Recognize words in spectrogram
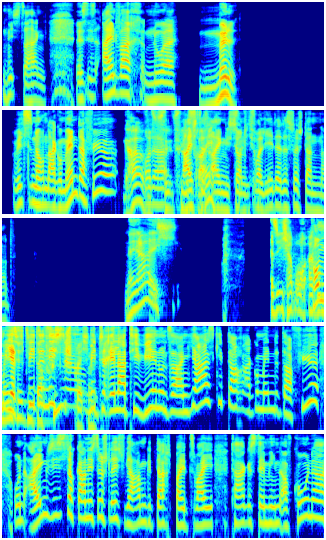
nicht sagen. Es ist einfach nur Müll. Willst du noch ein Argument dafür? Ja, Oder fühl- fühl reicht das frei. eigentlich Fühl schon, weil frei. jeder das verstanden hat? Naja, ich. Also ich habe auch Komm Argumente, jetzt die bitte nicht äh, sprechen. mit relativieren und sagen, ja, es gibt auch Argumente dafür und eigentlich ist es doch gar nicht so schlecht. Wir haben gedacht, bei zwei Tagesterminen auf Kona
